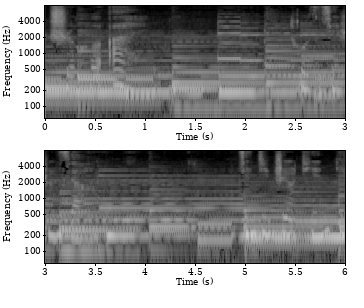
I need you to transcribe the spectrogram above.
对于牙齿和爱，兔子先生想，仅仅只有甜点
